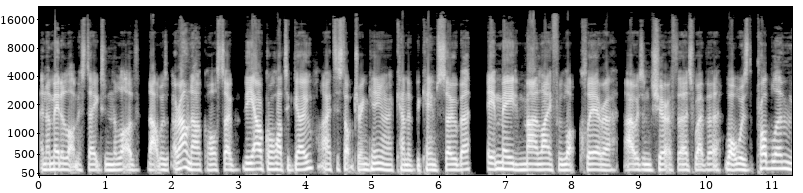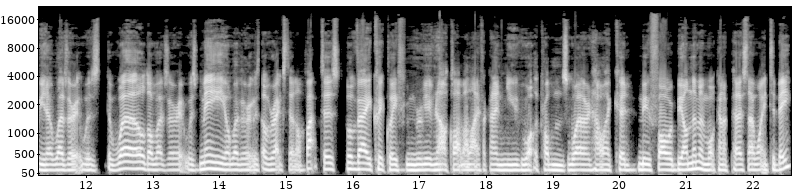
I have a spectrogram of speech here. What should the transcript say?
and I made a lot of mistakes and a lot of that was around alcohol. So the alcohol had to go. I had to stop drinking. I kind of became sober it made my life a lot clearer. I was unsure at first whether what was the problem, you know, whether it was the world or whether it was me or whether it was other external factors. But very quickly from removing alcohol out of my life, I kind of knew what the problems were and how I could move forward beyond them and what kind of person I wanted to be.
